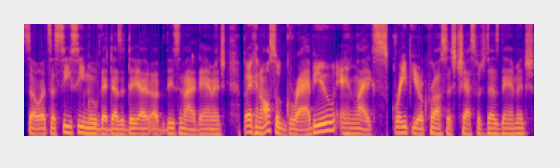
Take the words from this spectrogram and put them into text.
So it's a CC move that does a, de- a decent amount of damage, but it can also grab you and like scrape you across his chest, which does damage.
